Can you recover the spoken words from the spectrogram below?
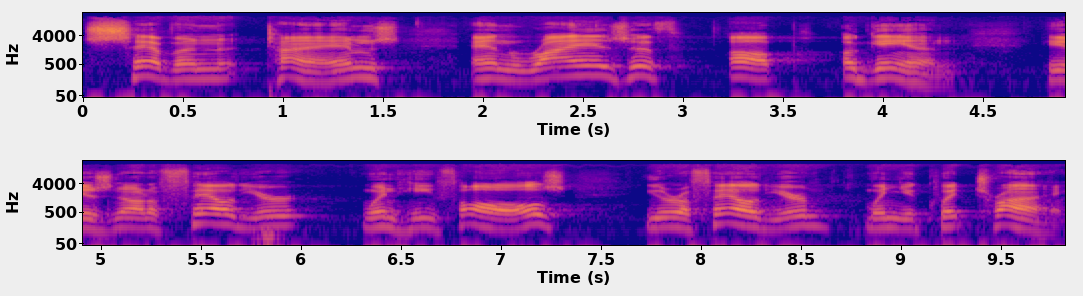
seven times and riseth up again. He is not a failure when he falls, you're a failure when you quit trying.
